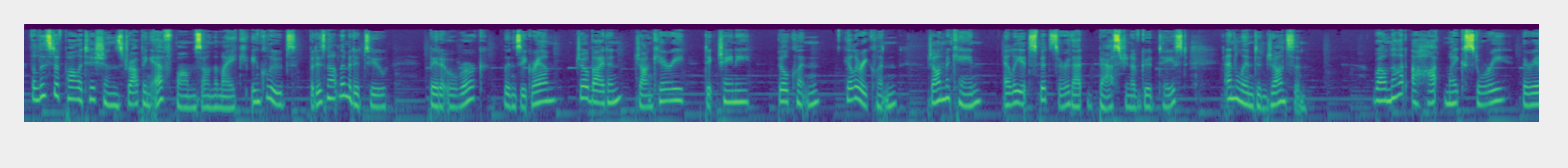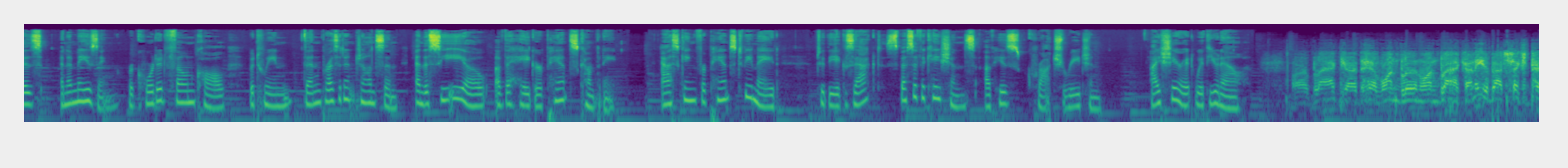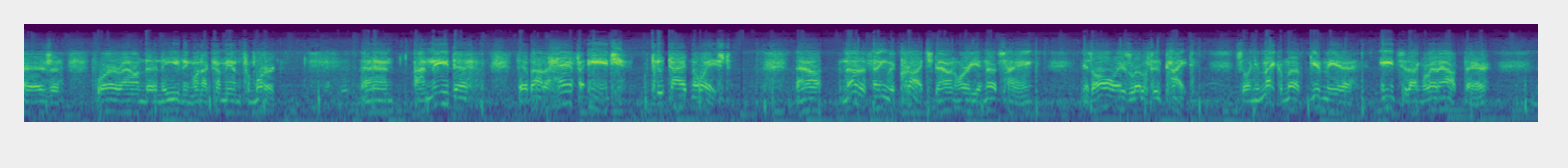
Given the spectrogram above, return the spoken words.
The list of politicians dropping F bombs on the mic includes, but is not limited to, Beto O'Rourke, Lindsey Graham, Joe Biden, John Kerry, Dick Cheney, Bill Clinton, Hillary Clinton, John McCain, Eliot Spitzer, that bastion of good taste, and Lyndon Johnson. While not a hot mic story, there is an amazing recorded phone call between then President Johnson and the CEO of the Haggar Pants Company, asking for pants to be made to the exact specifications of his crotch region. I share it with you now. Or black, I'd have one blue and one black. I need about six pairs to wear around in the evening when I come in from work. And I need uh, they're about a half an inch too tight in the waist. Now, another thing, the crotch down where your nuts hang is always a little too tight. So when you make them up, give me an inch that I can let out there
